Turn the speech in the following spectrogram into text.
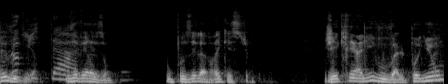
l'hôpital. Vous avez raison. Vous posez la vraie question. J'ai écrit un livre où va le pognon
